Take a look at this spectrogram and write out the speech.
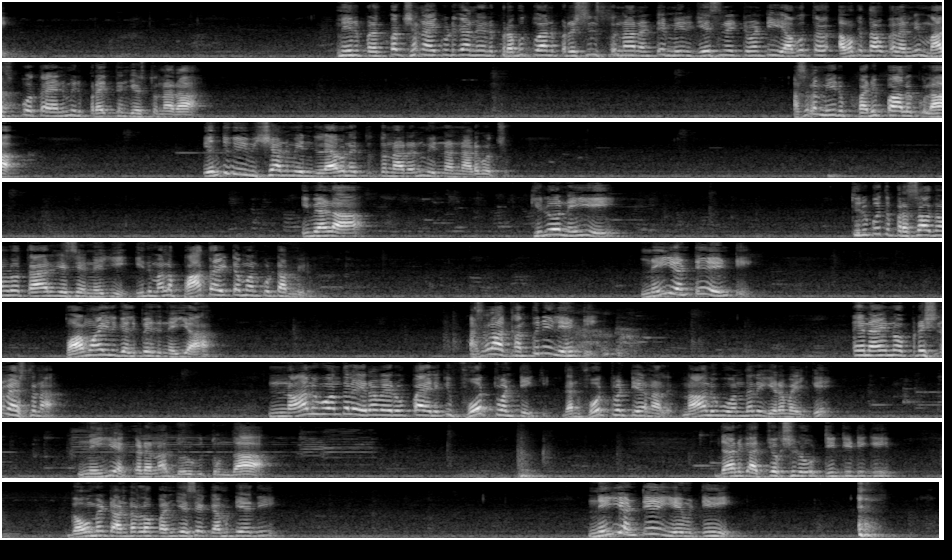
మీరు ప్రతిపక్ష నాయకుడిగా నేను ప్రభుత్వాన్ని ప్రశ్నిస్తున్నానంటే మీరు చేసినటువంటి అవత అవకతవకలన్నీ మాసిపోతాయని మీరు ప్రయత్నం చేస్తున్నారా? అసలు మీరు పరిపాలకులా? ఎందుకు ఈ విషయాన్ని మీరు లేవనెత్తుతున్నారని మీరు నన్ను అడగొచ్చు. ఈవేళ కిలో నెయ్యి తిరుపతి ప్రసాదంలో తయారు చేసే నెయ్యి. ఇది మళ్ళీ పాత ఐటెం అనుకుంటారు మీరు. నెయ్యి అంటే ఏంటి? పామాయిల్ కలిపేది నెయ్య? అసలు ఆ కంపెనీలు ఏంటి? నేను ఆయన ప్రశ్న వేస్తున్నా. నాలుగు వందల ఇరవై రూపాయలకి ఫోర్ ట్వంటీకి. దాన్ని ఫోర్ ట్వంటీ అనాలి. నాలుగు వందల ఇరవైకి నెయ్యి ఎక్కడన్నా దొరుకుతుందా? దానికి అధ్యక్షుడు టీటీడీకి గవర్నమెంట్ అండర్లో పనిచేసే కమిటీ అది. నెయ్యి అంటే ఏమిటి?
